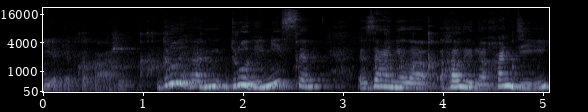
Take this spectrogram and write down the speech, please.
є, як то кажуть. Друге, друге місце зайняла Галина Хандій.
